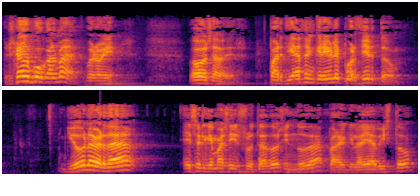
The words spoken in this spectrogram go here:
Pero es que no me puedo calmar. Bueno, bien. Vamos a ver. Partidazo increíble, por cierto. Yo, la verdad, es el que más he disfrutado, sin duda, para que lo haya visto.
